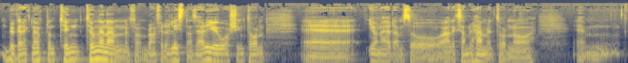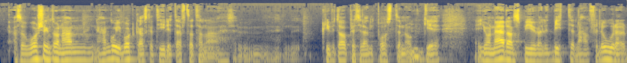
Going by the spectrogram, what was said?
brukar räkna upp de tung, tunga namnen från bland federalisterna så är det ju Washington, eh, John Adams och Alexander Hamilton. Och, eh, alltså Washington han, han går ju bort ganska tidigt efter att han har klivit av presidentposten. Och mm. Eh, John Adams blir ju väldigt bitter när han förlorar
